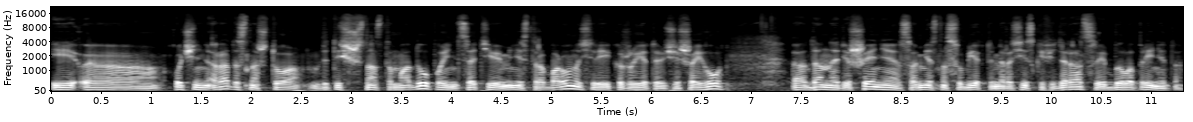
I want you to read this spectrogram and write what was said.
И э, очень радостно, что в 2016 году по инициативе министра обороны Сергея Кожуетовича Шойгу э, данное решение совместно с субъектами Российской Федерации было принято.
